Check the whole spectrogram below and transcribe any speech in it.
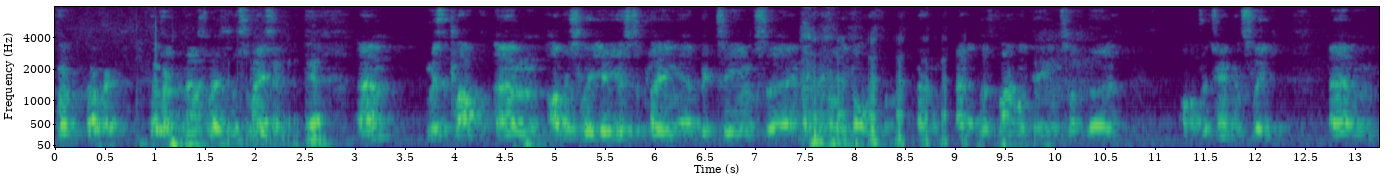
Perfect. Perfect pronunciation. It's amazing. Yeah. Um, Mr. Klopp, um, obviously you're used to playing uh, big teams uh, in the Premier League all and, and the final games of the of the Champions League. Um,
